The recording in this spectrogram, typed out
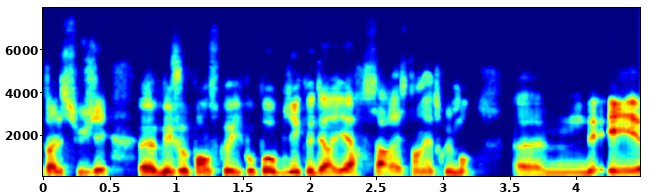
pas le sujet. Euh, mais je pense qu'il ne faut pas oublier que derrière, ça reste un être humain. et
